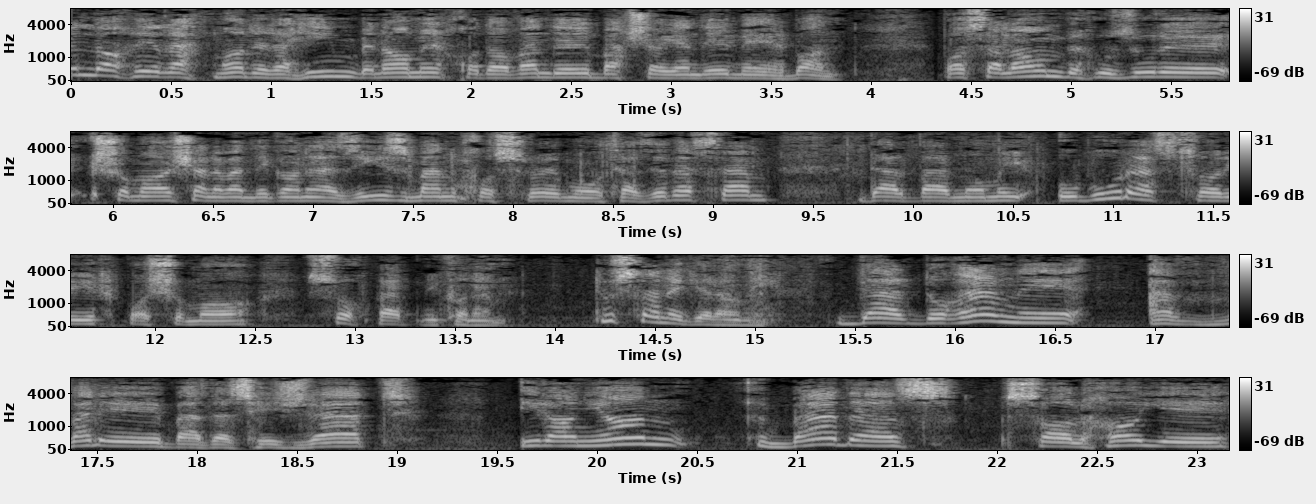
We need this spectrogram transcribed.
الله الرحمن الرحیم به نام خداوند بخشاینده مهربان. با سلام به حضور شما شنوندگان عزیز من خسرو معتزد هستم. در برنامه عبور از تاریخ با شما صحبت می کنم دوستان گرامی در دو قرن اول بعد از هجرت ایرانیان بعد از سالهای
